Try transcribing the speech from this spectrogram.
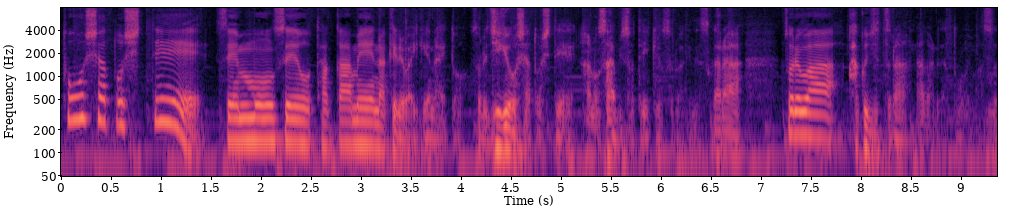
当社として専門性を高めなければいけないとそれ事業者としてあのサービスを提供するわけですからそれは確実な流れだと思います。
